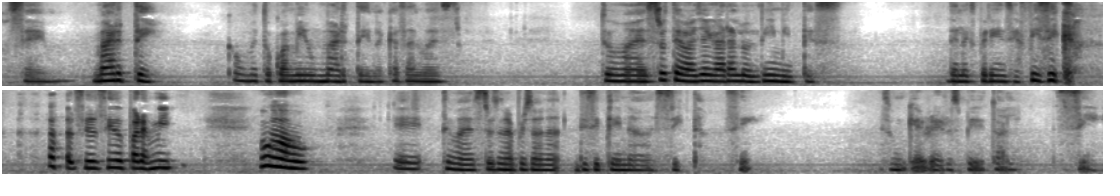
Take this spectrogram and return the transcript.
no sé, Marte, como me tocó a mí un Marte en la casa del maestro. Tu maestro te va a llegar a los límites de la experiencia física. Así ha sido para mí. ¡Wow! Eh, tu maestro es una persona disciplinada, estricta, sí. Es un guerrero espiritual, sí,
